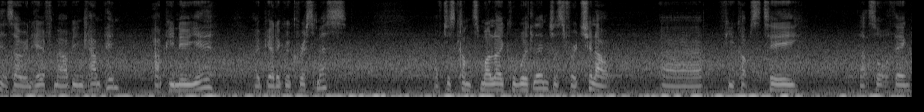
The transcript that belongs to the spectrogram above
it's Owen here from Albion Camping. Happy New Year. Hope you had a good Christmas. I've just come to my local woodland just for a chill out, a uh, few cups of tea, that sort of thing.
